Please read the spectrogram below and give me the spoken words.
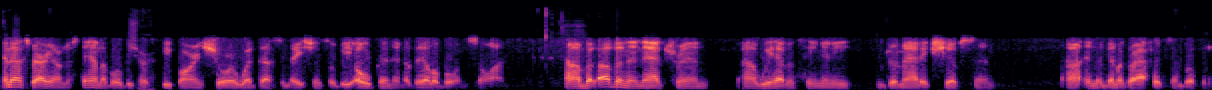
And that's very understandable because sure. people aren't sure what destinations will be open and available and so on. Um, but other than that trend, uh, we haven't seen any dramatic shifts in, uh, in the demographics and booking.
